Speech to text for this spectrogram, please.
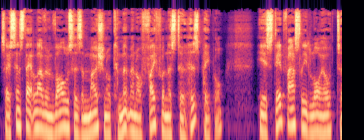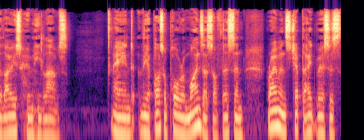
So since that love involves his emotional commitment or faithfulness to his people, he is steadfastly loyal to those whom he loves. And the apostle Paul reminds us of this in Romans chapter 8 verses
